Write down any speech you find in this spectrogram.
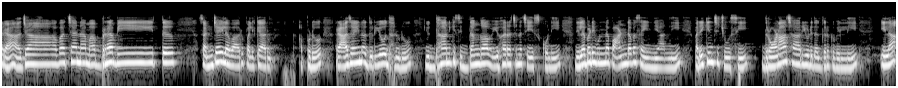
రాజా వచనమబ్రవీత్ సంజయుల వారు పలికారు అప్పుడు రాజైన దుర్యోధనుడు యుద్ధానికి సిద్ధంగా వ్యూహరచన చేసుకొని నిలబడి ఉన్న పాండవ సైన్యాన్ని పరికించి చూసి ద్రోణాచార్యుడి దగ్గరకు వెళ్ళి ఇలా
